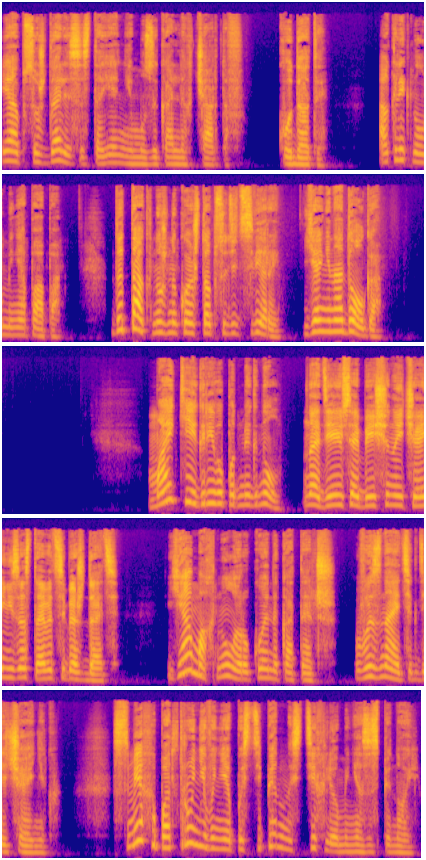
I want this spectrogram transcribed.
и обсуждали состояние музыкальных чартов. «Куда ты?» — окликнул меня папа. «Да так, нужно кое-что обсудить с Верой. Я ненадолго». Майки игриво подмигнул. «Надеюсь, обещанный чай не заставит себя ждать». Я махнула рукой на коттедж. «Вы знаете, где чайник». Смех и подтрунивание постепенно стихли у меня за спиной.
